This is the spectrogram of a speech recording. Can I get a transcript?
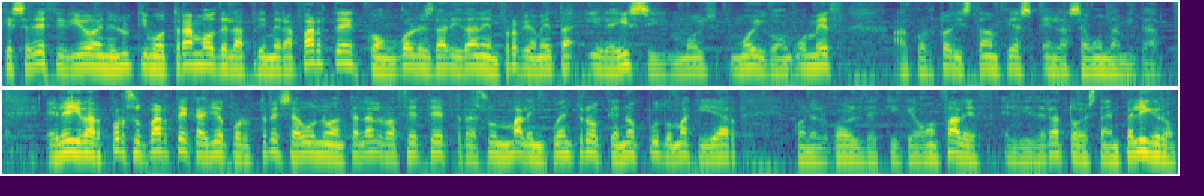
que se decidió en el último tramo de la primera parte con goles de Aridane en propia meta y de Isi. Moigo Gómez acortó distancias en la segunda mitad. El Eibar, por su parte, cayó por 3 a 1 ante el Albacete tras un mal encuentro que no pudo maquillar con el gol de Quique González. El liderato está en peligro.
